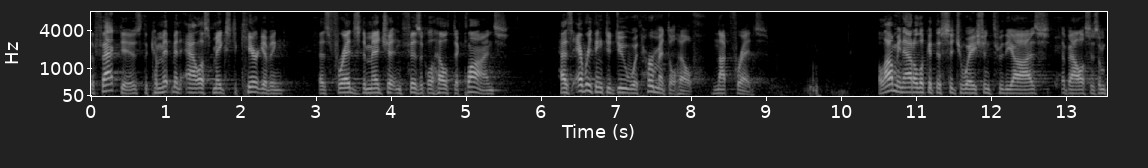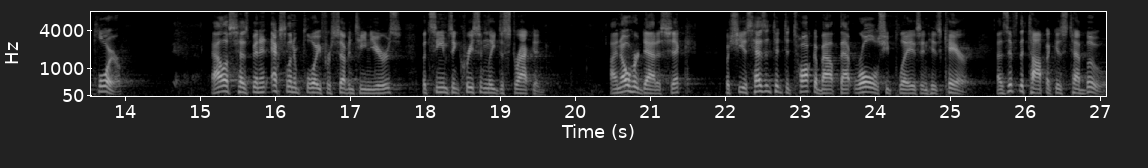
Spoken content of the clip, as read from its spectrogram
The fact is, the commitment Alice makes to caregiving as Fred's dementia and physical health declines has everything to do with her mental health, not Fred's. Allow me now to look at this situation through the eyes of Alice's employer. Alice has been an excellent employee for 17 years, but seems increasingly distracted. I know her dad is sick, but she is hesitant to talk about that role she plays in his care, as if the topic is taboo.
